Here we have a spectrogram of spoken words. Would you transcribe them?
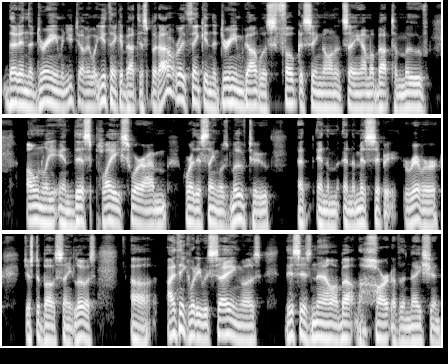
that in the dream, and you tell me what you think about this, but I don't really think in the dream God was focusing on and saying, I'm about to move only in this place where I'm, where this thing was moved to. At, in the in the Mississippi River, just above St. Louis, uh, I think what he was saying was, this is now about the heart of the nation.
